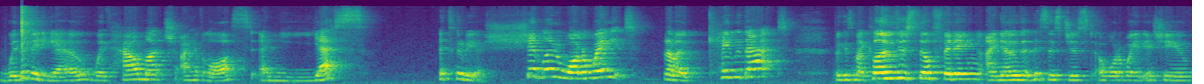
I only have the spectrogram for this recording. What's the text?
with a video with how much I have lost. And yes, it's going to be a shitload of water weight. And I'm okay with that because my clothes are still fitting. I know that this is just a water weight issue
